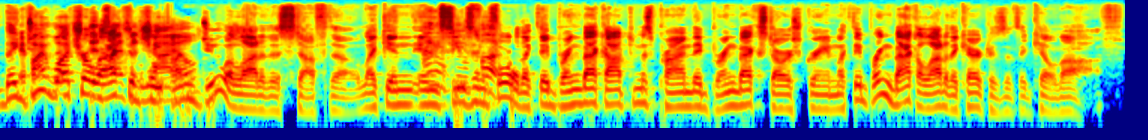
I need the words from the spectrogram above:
They If do I watched this as retroactively child- undo a lot of this stuff though. Like in in don't give a season four, like they bring back Optimus Prime, they bring back Starscream, like they bring back a lot of the characters that they killed off.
